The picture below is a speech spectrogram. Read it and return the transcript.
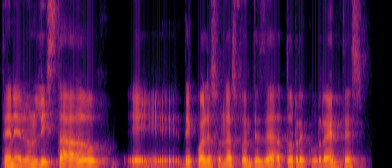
tener un listado eh, de cuáles son las fuentes de datos recurrentes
